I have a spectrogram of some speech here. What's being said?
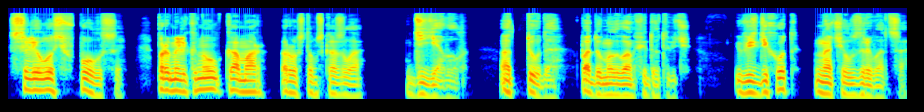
слилось в полосы. Промелькнул комар ростом с козла. «Дьявол! Оттуда!» — подумал Иван Федотович. Вездеход начал взрываться.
